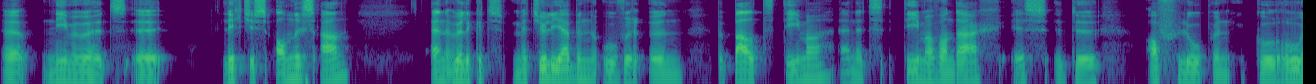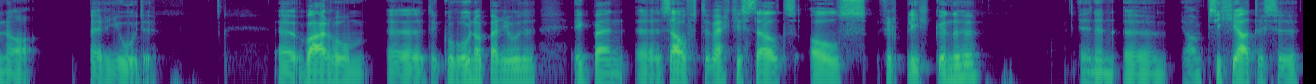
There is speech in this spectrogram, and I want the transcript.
uh, nemen we het uh, lichtjes anders aan en wil ik het met jullie hebben over een bepaald thema. En het thema vandaag is de afgelopen coronaperiode. Uh, waarom uh, de coronaperiode? Ik ben uh, zelf te werk gesteld als verpleegkundige in een, ja, een psychiatrische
